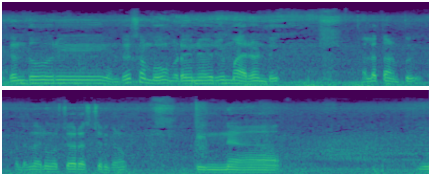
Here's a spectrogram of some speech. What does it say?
ഇതെന്തോ ഒരു എന്തോ സംഭവം. ഇവിടെ ഒരു മരമുണ്ട്. നല്ല തണുപ്പ്. എന്തായാലും കുറച്ച് റെസ്റ്റ് എടുക്കണം. പിന്നെ യു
